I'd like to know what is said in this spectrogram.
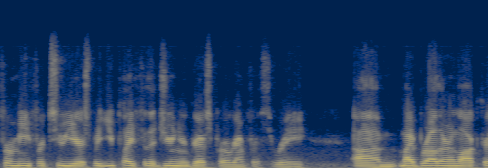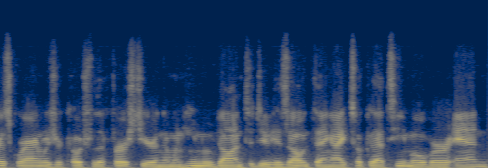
for me for two years, but you played for the Junior Griffs program for three. Um, my brother-in-law Chris Guerin was your coach for the first year, and then when he moved on to do his own thing, I took that team over, and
